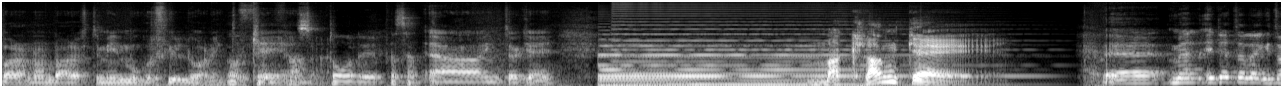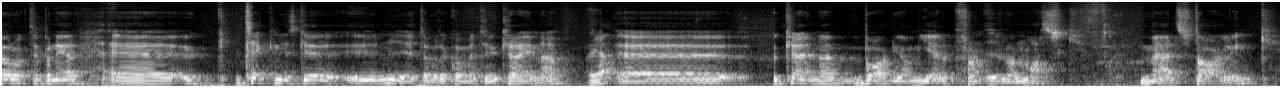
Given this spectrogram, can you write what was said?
Bara någon dag efter min mor fyllde år. Inte okej fan, alltså. Dålig present. Ja, inte okej. McClunkey! Eh, Men i detta läget var rakt upp och ner. Eh, tekniska eh, nyheter vad det kommer till Ukraina. Ja. Ukraina bad ju om hjälp från Elon Musk med Starlink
